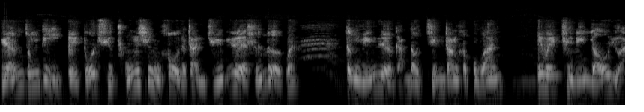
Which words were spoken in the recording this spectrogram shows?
元宗帝对夺取重庆后的战局越是乐观，邓明越感到紧张和不安，因为距离遥远，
